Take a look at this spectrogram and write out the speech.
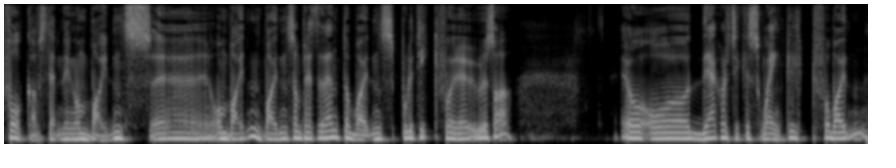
folkeavstemning om, Bidens, eh, om Biden, Biden som president og Bidens politikk for USA. Og, og, det er kanskje ikke så enkelt for Biden?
